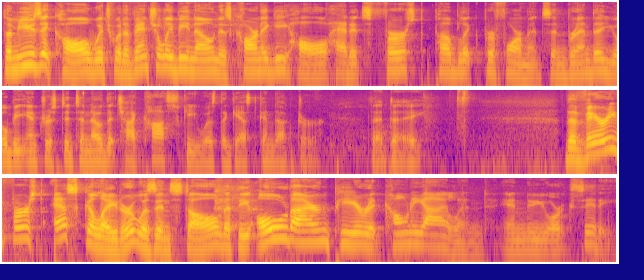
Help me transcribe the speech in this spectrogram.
The music hall, which would eventually be known as Carnegie Hall, had its first public performance. And Brenda, you'll be interested to know that Tchaikovsky was the guest conductor that day. The very first escalator was installed at the Old Iron Pier at Coney Island in New York City.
